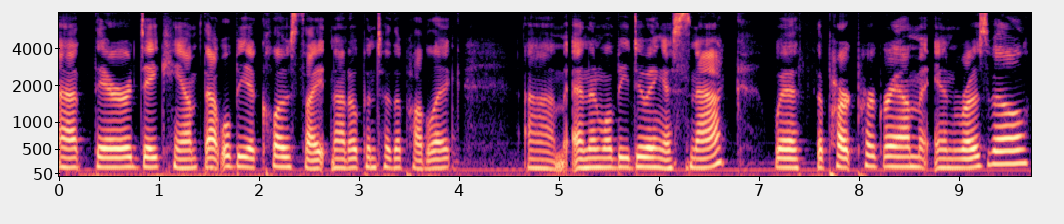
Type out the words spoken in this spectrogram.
at their day camp. That will be a closed site, not open to the public. Um, and then we'll be doing a snack with the park program in Roseville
